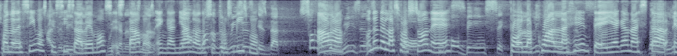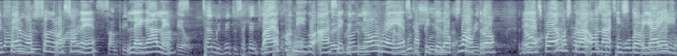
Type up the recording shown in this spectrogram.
cuando decimos que sí sabemos, estamos engañando a nosotros mismos. Ahora, una de las razones por la cual la gente llegan a estar enfermos son razones legales. Vaya conmigo a Segundo Reyes capítulo 4 y les voy a mostrar una historia ahí.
